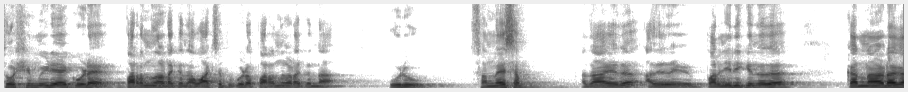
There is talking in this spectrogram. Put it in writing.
സോഷ്യൽ മീഡിയയിൽ കൂടെ പറന്നു നടക്കുന്ന വാട്സപ്പിൽ കൂടെ പറന്നു നടക്കുന്ന ഒരു സന്ദേശം. അതായത് അതിൽ പറഞ്ഞിരിക്കുന്നത് Karnataka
